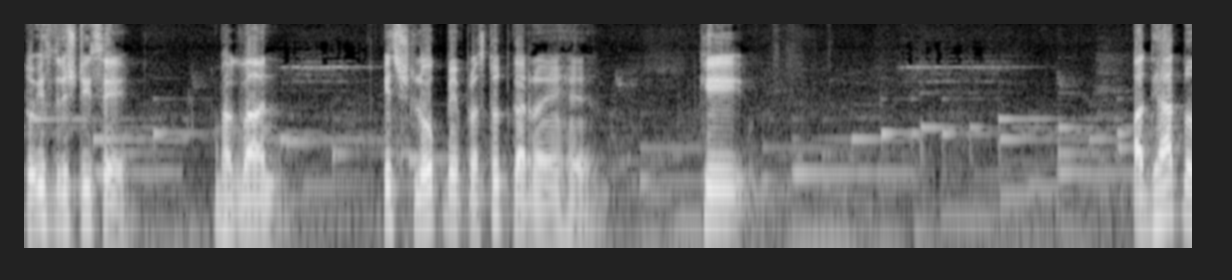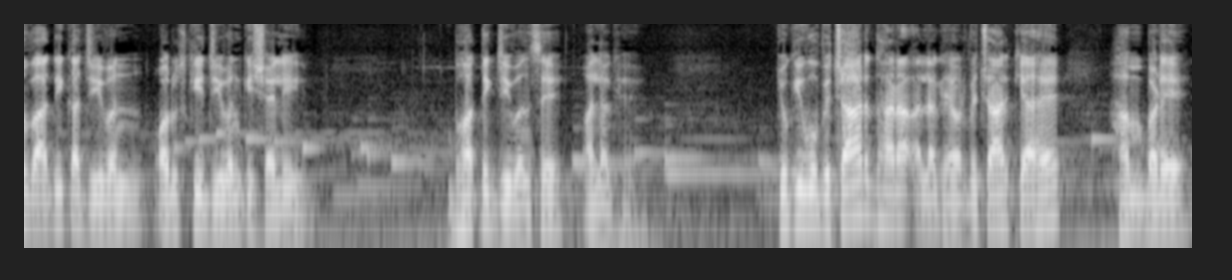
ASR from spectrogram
तो इस दृष्टि से भगवान इस श्लोक में प्रस्तुत कर रहे हैं कि अध्यात्मवादी का जीवन और उसकी जीवन की शैली भौतिक जीवन से अलग है। क्योंकि वो विचारधारा अलग है और विचार क्या है? हम बड़े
